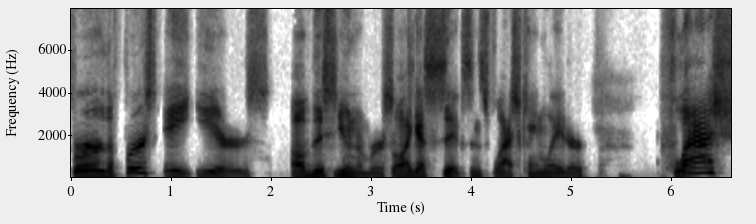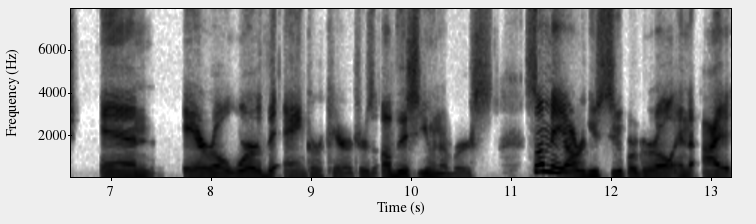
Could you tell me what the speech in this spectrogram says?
for the first eight years of this universe, well, I guess six since Flash came later, Flash and Arrow were the anchor characters of this universe. Some may argue Supergirl, and I,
